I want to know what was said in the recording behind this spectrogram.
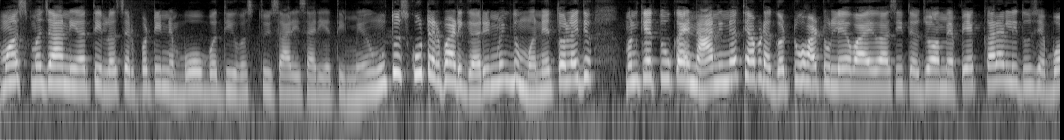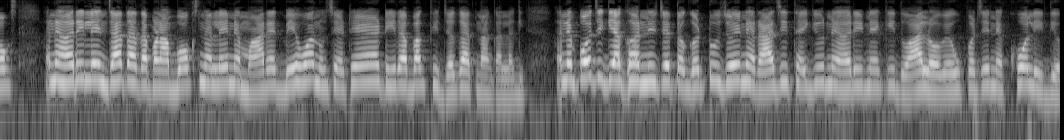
મસ્ત મજાની હતી લસરપટ્ટી ને બહુ બધી વસ્તુ સારી સારી હતી. મેં, હું તો સ્કૂટર ભાડી ગઈ હરીને મેં કીધું, મને તો લઈ દો મને કે, તું કાંઈ નાની નથી, આપણે ગટ્ટું હાટું લેવા આવ્યા છીએ, તો જો અમે પેક કરાવી લીધું છે બોક્સ અને હરી લઈને જતા હતા, પણ આ બોક્સને લઈને મારે જ બેહવાનું છે. ઠેઠ હીરાબાગથી જગાત નાકા લાગી. અને પહોંચી ગયા ઘર નીચે તો ગટ્ટું જોઈને રાજી થઈ ગયું ને હરીને કીધું, હાલો, હવે ઉપર જઈને ખોલી દો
